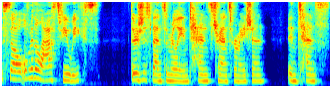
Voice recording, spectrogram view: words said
so, over the last few weeks, there's just been some really intense transformation intense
